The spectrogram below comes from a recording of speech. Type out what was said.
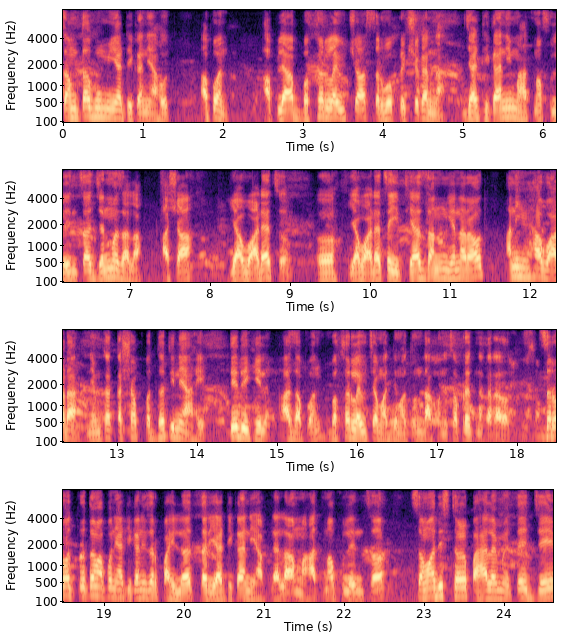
समताभूमी या ठिकाणी आहोत. आपण आपल्या बखर लाईव्हच्या सर्व प्रेक्षकांना ज्या ठिकाणी महात्मा फुलेंचा जन्म झाला अशा या वाड्याचं या वाड्याचा इतिहास जाणून घेणार आहोत. आणि हा वाडा नेमका कशा पद्धतीने आहे ते देखील आज आपण बखर लाईव्हच्या माध्यमातून दाखवण्याचा प्रयत्न करणार आहोत. सर्वात प्रथम आपण या ठिकाणी जर पाहिलं तर या ठिकाणी आपल्याला महात्मा फुलेंचं समाधी स्थळ पाहायला मिळते जे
